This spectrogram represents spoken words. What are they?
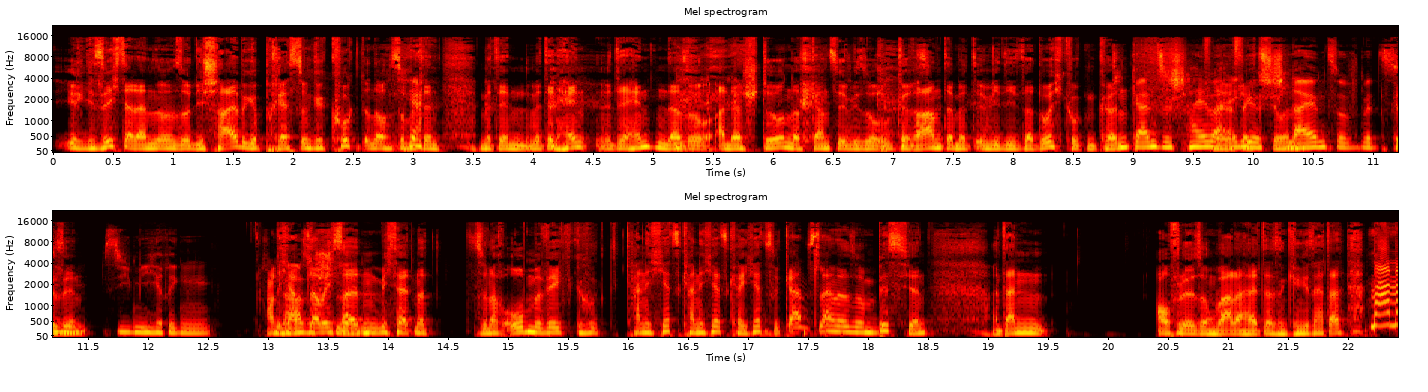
ihre Gesichter dann so, so die Scheibe gepresst und geguckt und auch so mit Ja. den, mit den, mit den Händen, mit den Händen da so an der Stirn das Ganze irgendwie so gerahmt, damit irgendwie die da durchgucken können. die ganze Scheibe eingeschleimt, so mit sieben, siebenjährigen. Und ich habe, glaube ich, so, mich halt so nach oben bewegt, geguckt, kann ich jetzt, kann ich jetzt, kann ich jetzt, so ganz lange so ein bisschen. Und dann Auflösung war dann halt, dass ein Kind gesagt hat, Mama,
